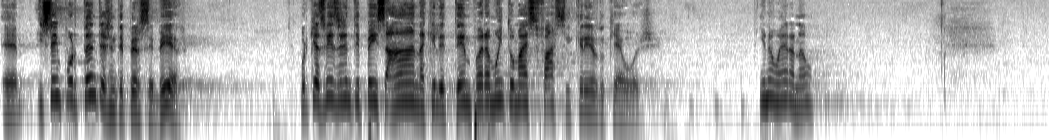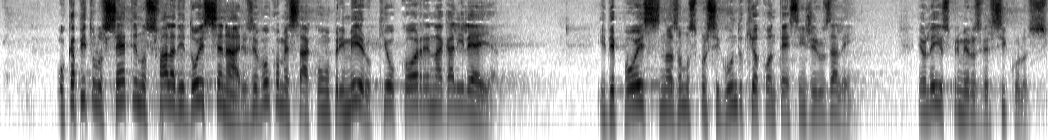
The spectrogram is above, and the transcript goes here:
É, isso é importante a gente perceber porque às vezes a gente pensa, ah, naquele tempo era muito mais fácil crer do que é hoje. E não era, não. O capítulo 7 nos fala de dois cenários. Eu vou começar com o primeiro, que ocorre na Galileia. E depois nós vamos para o segundo, que acontece em Jerusalém. Eu leio os primeiros versículos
